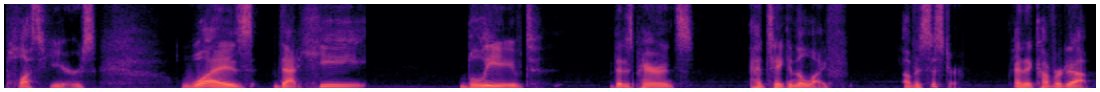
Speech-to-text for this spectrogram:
plus years was that he believed that his parents had taken the life of his sister and had covered it up.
